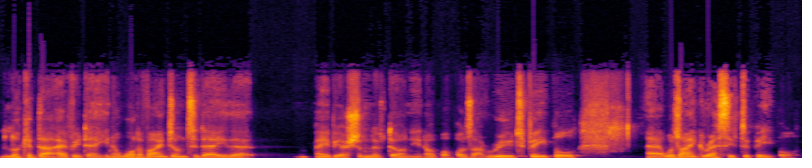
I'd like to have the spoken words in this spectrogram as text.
look at that every day. You know what have i done today that maybe I shouldn't have done. You know, what was I rude to people? Uh, was I aggressive to people?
